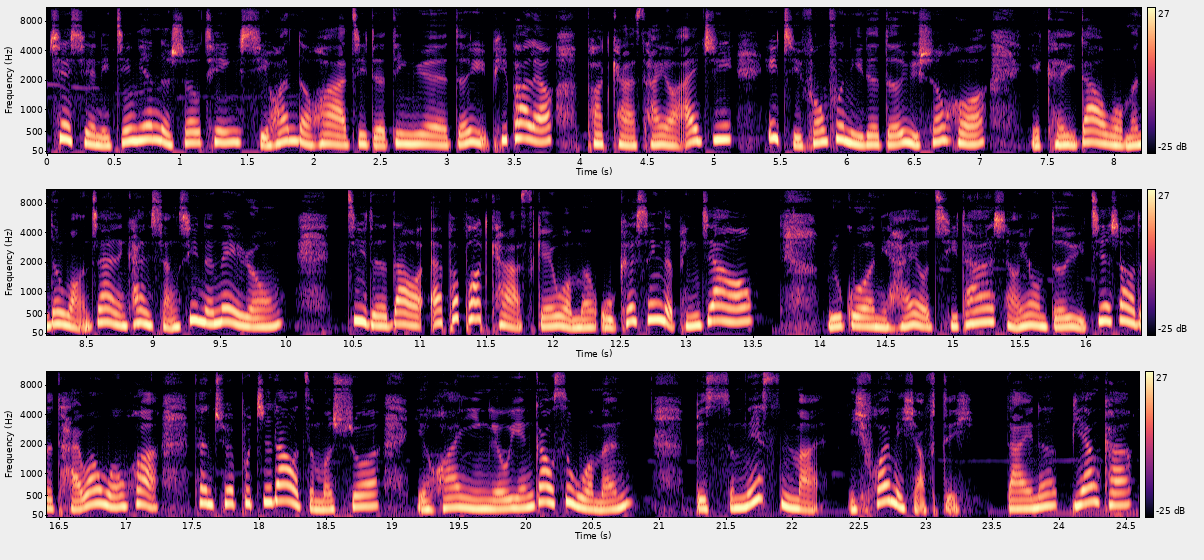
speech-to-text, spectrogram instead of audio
谢谢你今天的收听，喜欢的话记得订阅德语噼啪聊 Podcast，还有 IG，一起丰富你的德语生活。也可以到我们的网站看详细的内容。记得到 Apple Podcast 给我们五颗星的评价哦。如果你还有其他想用德语介绍的台湾文化，但却不知道怎么说，也欢迎留言告诉我们。Bis zum nächsten Mal，ich freue mich auf dich，deine Bianca。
